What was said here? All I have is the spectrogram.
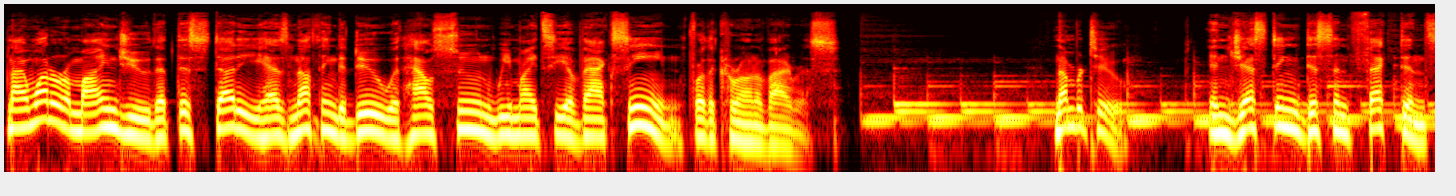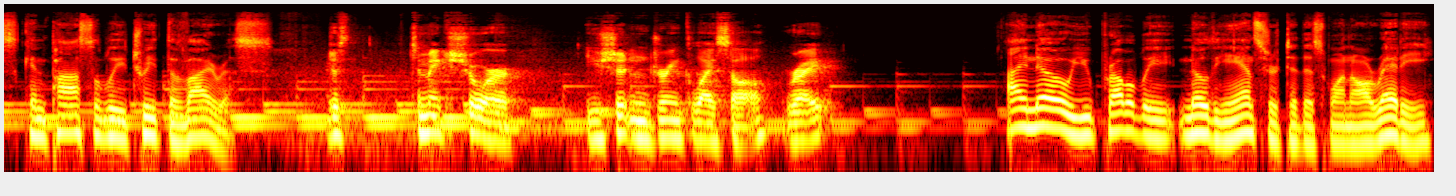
Now, I want to remind you that this study has nothing to do with how soon we might see a vaccine for the coronavirus. Number two, ingesting disinfectants can possibly treat the virus. Just to make sure, you shouldn't drink Lysol, right? I know you probably know the answer to this one already,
